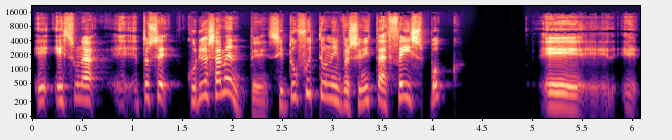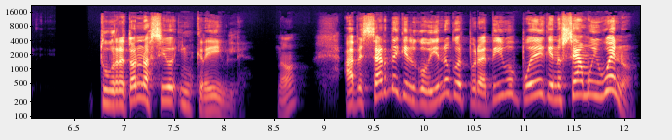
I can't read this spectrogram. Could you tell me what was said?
e, es una... E, entonces, curiosamente, si tú fuiste un inversionista de Facebook, eh, eh, tu retorno ha sido increíble, ¿no? A pesar de que el gobierno corporativo puede que no sea muy bueno,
